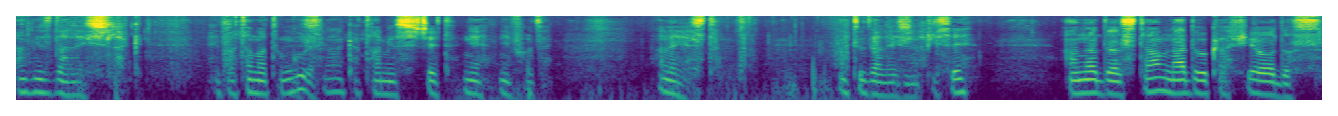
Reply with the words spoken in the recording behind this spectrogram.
Tam jest dalej szlak. Chyba tam na tą górę. Szlak, a tam jest szczyt. Nie, nie wchodzę. Ale jest. A tu dalej napisy. Anodos tam, na dół Kafiodos.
